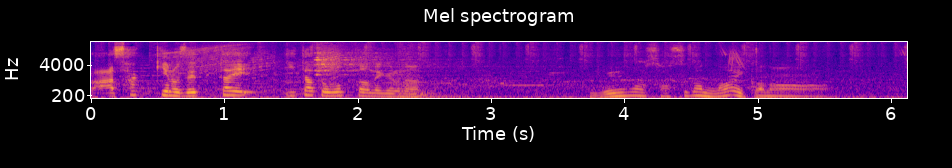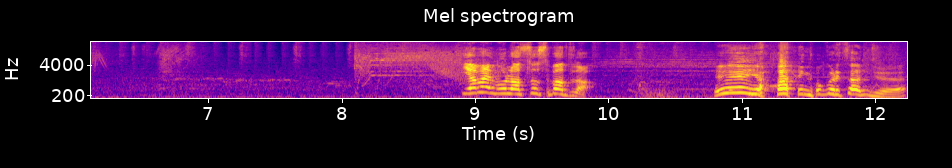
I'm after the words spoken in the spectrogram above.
あさっきの絶対いたと思ったんだけどな。上はさすがないかなやばいもうラストスパートだ。えー、やばい残り 30?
